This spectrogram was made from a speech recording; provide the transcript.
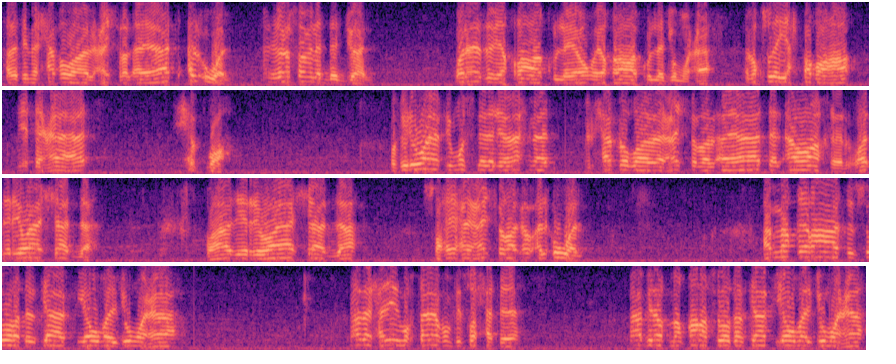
هذا من حفظ العشر الآيات الأول. عصم من الدجال. ولا يزال يقرأها كل يوم ويقرأها كل جمعة. المقصود أن يحفظها يتعاهد حفظه. وفي رواية في مسند الإمام أحمد من حفظ عشر الآيات الأواخر. وهذه رواية شاذة وهذه الرواية شاذة صحيح العشر الأول. أما قراءة سورة الكهف يوم الجمعة هذا الحديث مختلف في صحته. ما بلفظ من قرأ سورة الكهف يوم الجمعة.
